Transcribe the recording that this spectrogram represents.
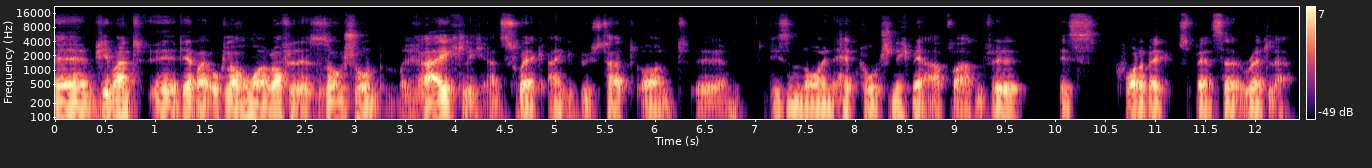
Ähm, jemand, äh, der bei Oklahoma im Laufe der Saison schon reichlich an Swag eingebüßt hat und ähm, diesen neuen Head Coach nicht mehr abwarten will, ist Quarterback Spencer Rattler.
